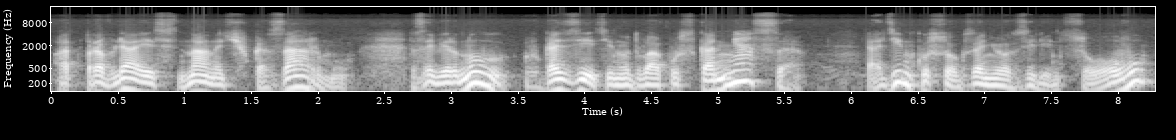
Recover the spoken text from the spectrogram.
Отправляясь на ночь в казарму, завернул в газетину два куска мяса, один кусок занес Зеленцову,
